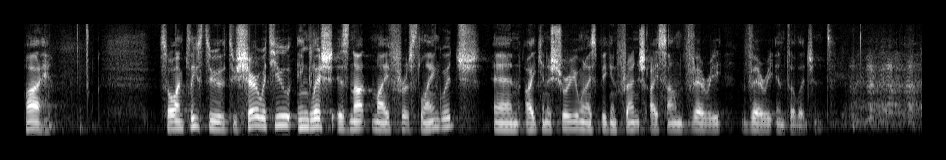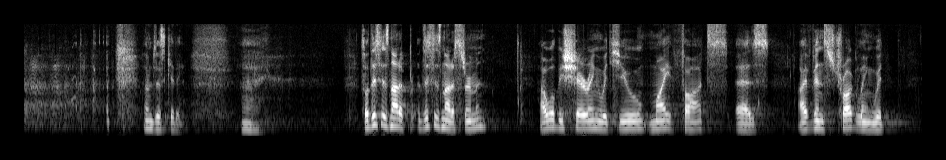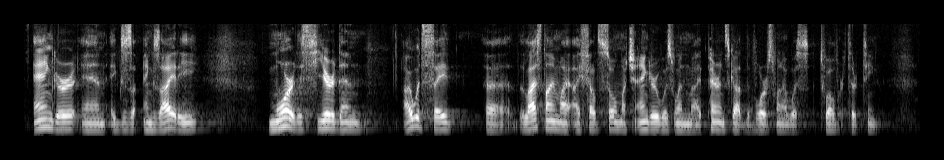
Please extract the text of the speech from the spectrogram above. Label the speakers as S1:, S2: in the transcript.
S1: Hi. So I'm pleased to, to share with you. English is not my first language, and I can assure you when I speak in French, I sound very, very intelligent. I'm just kidding. So this is not a this is not a sermon. I will be sharing with you my thoughts as I've been struggling with anger and anxiety more this year than I would say. Uh, the last time I, I, felt so much anger was when my parents got divorced when I was 12 or 13.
